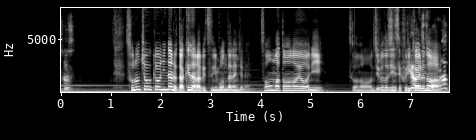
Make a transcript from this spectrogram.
そうです。その状況になるだけなら別に問題ないんじゃない？走馬灯のようにその自分の人生振り返るのは。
